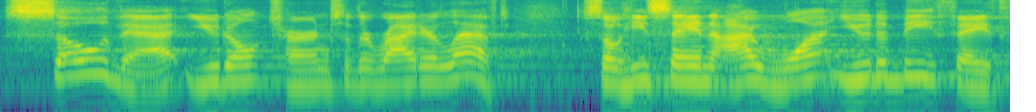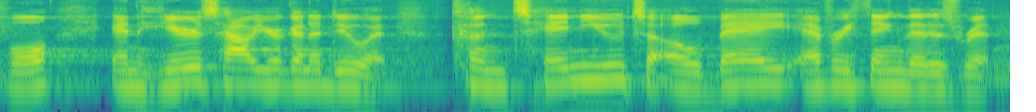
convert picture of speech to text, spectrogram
so that you don't turn to the right or left. So he's saying, I want you to be faithful, and here's how you're going to do it continue to obey everything that is written.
